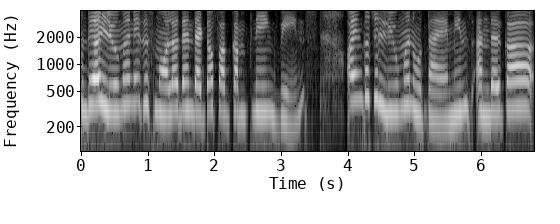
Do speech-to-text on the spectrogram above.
Their lumen is smaller than that of accompanying veins. और इनका जो ल्यूमन होता है मीन्स अंदर का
